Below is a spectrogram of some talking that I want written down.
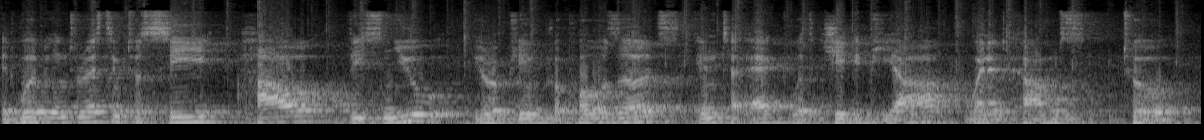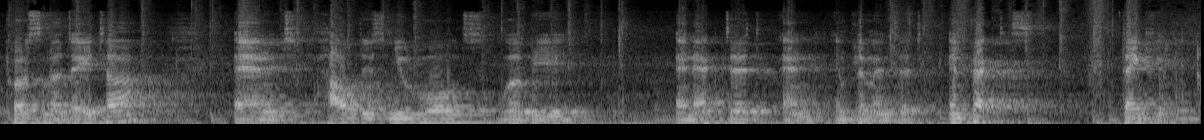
It will be interesting to see how these new European proposals interact with GDPR when it comes to personal data and how these new rules will be enacted and implemented in practice. Thank you.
